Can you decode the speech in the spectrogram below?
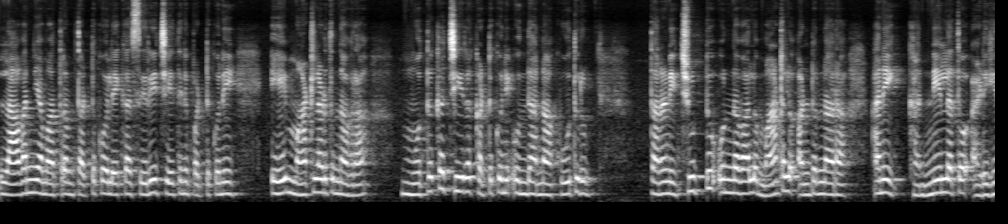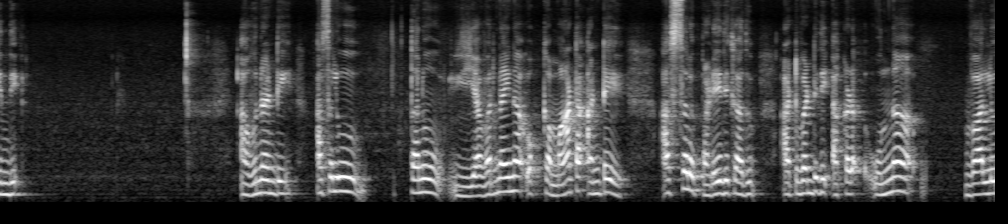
లావణ్య మాత్రం తట్టుకోలేక సిరి చేతిని పట్టుకుని ఏం మాట్లాడుతున్నావురా? ముతక చీర కట్టుకుని ఉందా నా కూతురు? తనని చుట్టూ ఉన్న వాళ్ళు మాటలు అంటున్నారా అని కన్నీళ్ళతో అడిగింది. అవునండి అసలు తను ఎవరినైనా ఒక్క మాట అంటే అస్సలు పడేది కాదు. అటువంటిది అక్కడ ఉన్న వాళ్ళు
